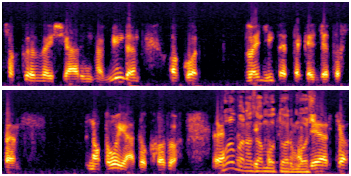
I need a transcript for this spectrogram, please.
csak körbe is járunk, meg minden, akkor legyintettek egyet, aztán na toljátok haza. Hol van az a motor most? A gyertya.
